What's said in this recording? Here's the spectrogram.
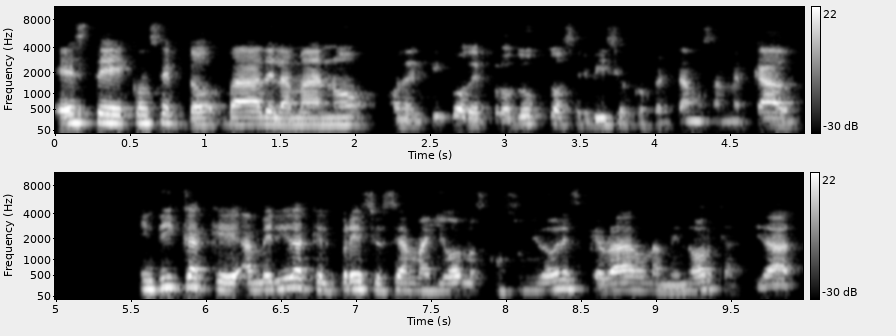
Este concepto va de la mano con el tipo de producto o servicio que ofertamos al mercado. Indica que a medida que el precio sea mayor, los consumidores querrán una menor cantidad.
